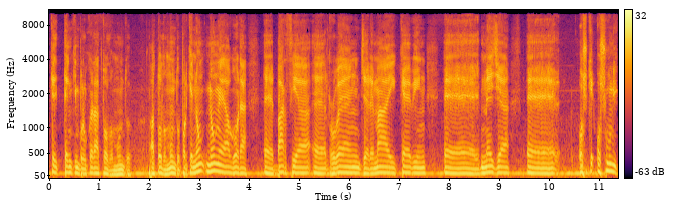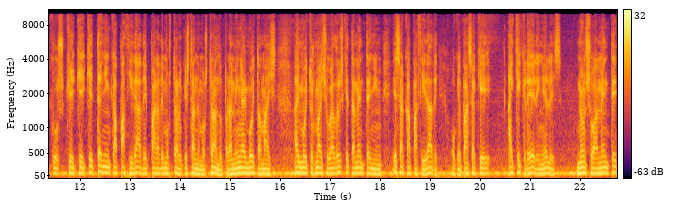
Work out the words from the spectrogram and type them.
que ten que involucrar a todo o mundo a todo mundo, porque non, non é agora eh, Barcia, eh, Rubén, Jeremai, Kevin, eh, eh, os, que, os únicos que, que, que teñen capacidade para demostrar o que están demostrando. Para min hai moita máis, hai moitos máis xogadores que tamén teñen esa capacidade. O que pasa que hai que creer en eles non soamente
